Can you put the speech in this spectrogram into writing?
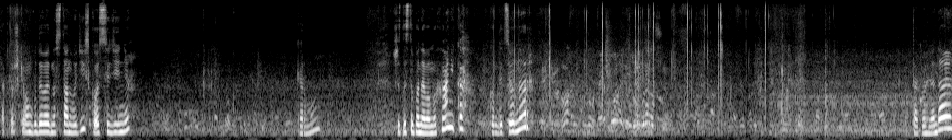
Так, трошки вам буде видно стан водійського сидіння. Кермо. Шестиступенева механіка, кондиціонер. Так виглядає.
